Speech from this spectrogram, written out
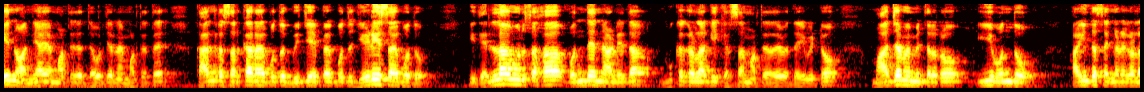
ಏನು ಅನ್ಯಾಯ ಮಾಡ್ತಿದೆ, ದೌರ್ಜನ್ಯ ಮಾಡ್ತಿದೆ, ಕಾಂಗ್ರೆಸ್ ಸರ್ಕಾರ ಆಗ್ಬೋದು ಬಿ ಜೆ ಪಿ ಆಗ್ಬೋದು, ಜೆ ಡಿ ಎಸ್ ಆಗ್ಬೋದು, ಇದೆಲ್ಲವನ್ನು ಸಹ ಒಂದೇ ನಾಡಿದ ಮುಖಗಳಾಗಿ ಕೆಲಸ ಮಾಡ್ತಾ ಇದ್ದಾವೆ ದಯವಿಟ್ಟು ಮಾಧ್ಯಮ ಮಿತ್ರರು ಈ ಒಂದು ಅಹಿಂದ ಸಂಘಟನೆಗಳ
